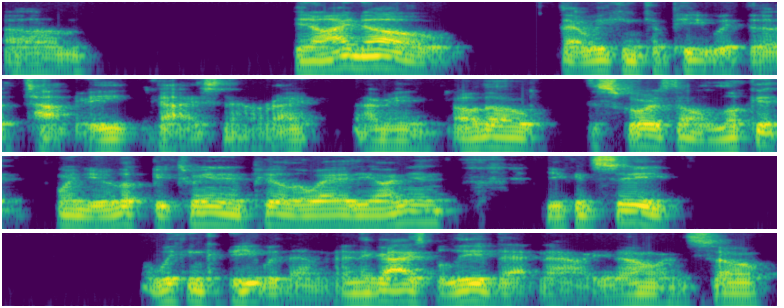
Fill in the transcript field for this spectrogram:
um, you know, I know that we can compete with the top eight guys now, right? I mean, although the scores don't look it, when you look between and peel away the onion, you can see we can compete with them. And the guys believe that now, you know, and so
